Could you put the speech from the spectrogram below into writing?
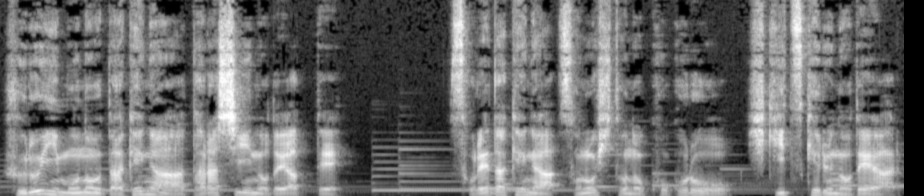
古いものだけが新しいのであって、それだけがその人の心を引きつけるのである。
